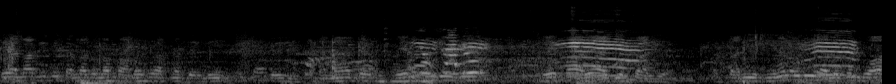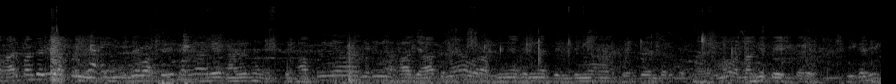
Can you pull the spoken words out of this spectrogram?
ਤੇ ਅੱਲਾ ਦੇ ਕੋਈ ਅੱਲਾ ਤੁਲਾ ਪਾ ਲਓ ਤੇ ਆਪਣਾ ਦਿਲ ਦੀ ਕੋਈ ਮੰਨਾ ਤੇ ਫਿਰ ਸਮਝੋ ਕਿ ਇਹ ਭਾਰਿਆ ਹੈ ਜਿਸ ਭਾਰੀ ਹੈ ਸਾਰੀ ਯਕੀਨਨ ਉਹਦੀ ਹੈ ਲੇਕਿਨ ਦੁਆ ਹਰ ਬੰਦੇ ਦੀ ਆਪਣੀ ਹੈ। ਇਹਦੇ ਵਾਸਤੇ ਵੀ ਮੰਗਾਂਗੇ। ਆਪਣੀਆਂ ਜਿਹੜੀਆਂ ਹਾਜਾਤ ਨੇ ਔਰ ਆਪਣੀਆਂ ਜਿਹੜੀਆਂ ਦਿਲ ਦੀਆਂ ਦਿਲ ਦੇ ਅੰਦਰ ਮਸਾਇਲ ਨੇ ਅੱਲਾ ਅੱਗੇ ਪੇਸ਼ ਕਰੋ। ਠੀਕ ਹੈ ਜੀ?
